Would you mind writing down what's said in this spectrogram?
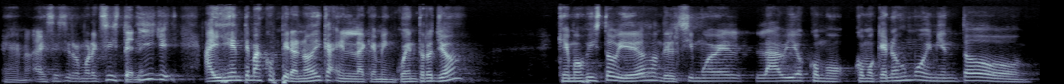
Eh, no, ese sí rumor existe. Tiene- Y hay gente más conspiranoica en la que me encuentro yo, que hemos visto videos donde él sí mueve el labio como, como que no es un movimiento,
